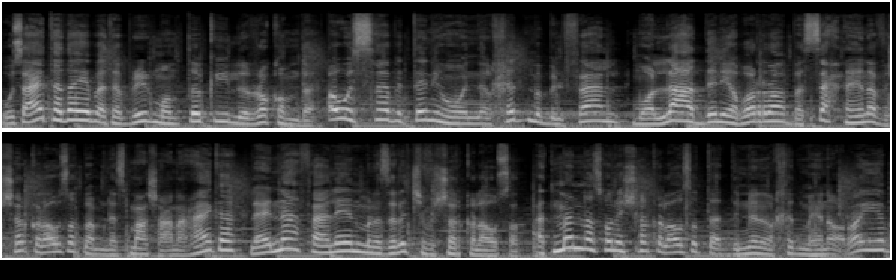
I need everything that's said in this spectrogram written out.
وساعتها ده يبقى تبرير منطقي للرقم ده. أو السبب الثاني هو إن الخدمة بالفعل مولعة الدنيا بره بس إحنا هنا في الشرق الأوسط ما بنسمعش عنها حاجة لأنها فعليا ما نزلتش في الشرق الأوسط. أتمنى سوني الشرق الأوسط تقدم لنا الخدمة هنا قريب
